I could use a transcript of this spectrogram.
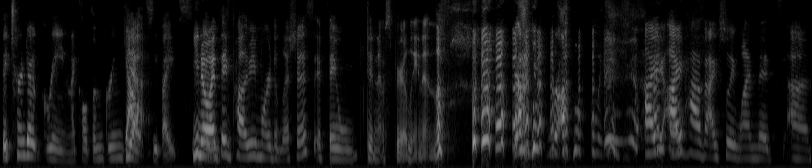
they turned out green. I called them green Yeah. galaxy bites. You know what? And- They'd probably be more delicious if they didn't have spirulina in them. Probably. I, I I have actually one that's um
